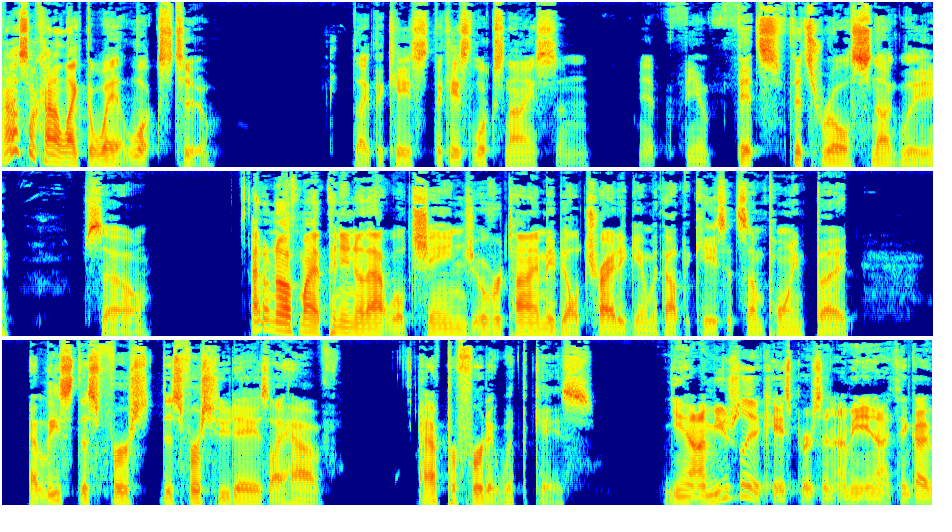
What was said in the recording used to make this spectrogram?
I also kind of like the way it looks too. Like the case the case looks nice and it you know fits fits real snugly. So I don't know if my opinion of that will change over time. Maybe I'll try it again without the case at some point, but at least this first this first few days I have have preferred it with the case. Yeah, I'm usually a case person. I mean, and I think I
